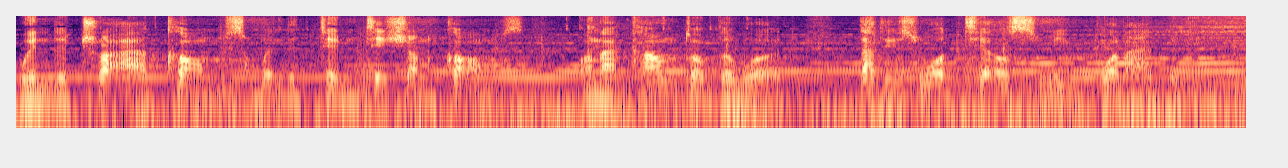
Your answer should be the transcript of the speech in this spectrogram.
When the trial comes, when the temptation comes on account of the word, that is what tells me what I believe.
